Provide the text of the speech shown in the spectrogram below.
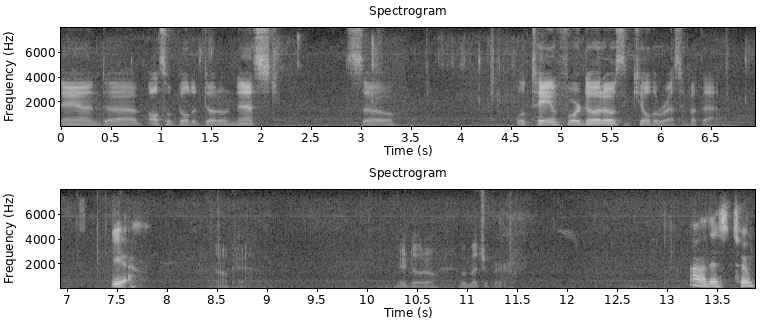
and uh, also build a dodo nest. So we'll tame four dodos and kill the rest. How about that? Yeah. Okay. Here, dodo. Have a mejoberry. Ah, there's two.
